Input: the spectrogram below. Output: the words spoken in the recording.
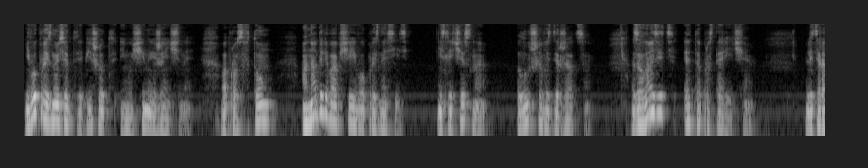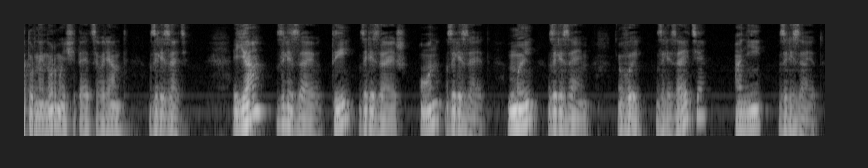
Его произносят и пишут и мужчины, и женщины. Вопрос в том, а надо ли вообще его произносить? Если честно, лучше воздержаться. Залазить – это просторечие. Литературной нормой считается вариант «залезать». Я залезаю, ты залезаешь, он залезает, мы залезаем, вы залезаете, они залезают.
